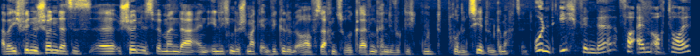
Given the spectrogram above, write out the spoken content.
Aber ich finde schon, dass es äh, schön ist, wenn man da einen ähnlichen Geschmack entwickelt und auch auf Sachen zurückgreifen kann, die wirklich gut produziert und gemacht sind. Und ich finde vor allem auch toll,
